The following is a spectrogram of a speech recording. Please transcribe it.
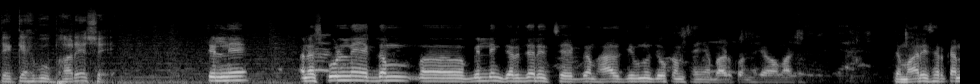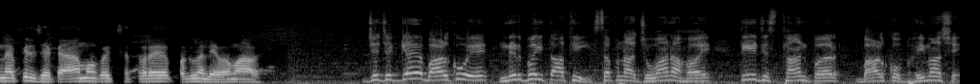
તે કહેવું ભારે છે. અને સ્કૂલની એકદમ બિલ્ડિંગ જર્જરિત છે, એકદમ હાલ જીવનું જોખમ છે અહીંયા બાળકોને રહેવા માટે. એટલે મારી સરકારને અપીલ છે કે આમાં કોઈક સત્વરે પગલાં લેવામાં આવે. જે જગ્યાએ બાળકોએ નિર્ભયતાથી સપના જોવાના હોય તે જ સ્થાન પર બાળકો ભયમાં છે.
